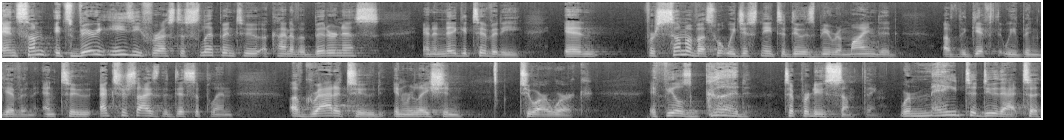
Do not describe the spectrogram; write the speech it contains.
And some, it's very easy for us to slip into a kind of a bitterness and a negativity. And for some of us, what we just need to do is be reminded of the gift that we've been given and to exercise the discipline of gratitude in relation to our work. It feels good to produce something. We're made to do that, to,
